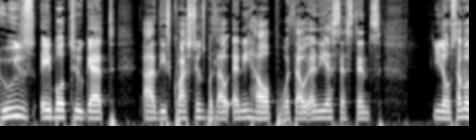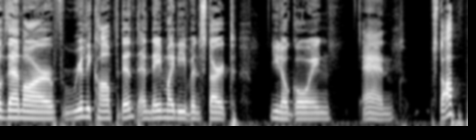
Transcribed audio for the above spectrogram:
who's able to get uh, these questions without any help, without any assistance. You know, some of them are really confident and they might even start, you know, going and stop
